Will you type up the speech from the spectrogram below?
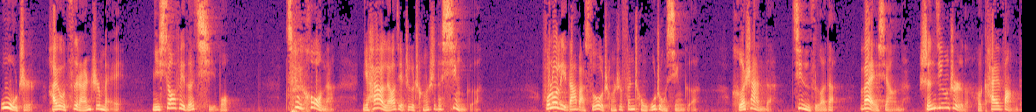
物质，还有自然之美，你消费得起不？最后呢，你还要了解这个城市的性格。佛罗里达把所有城市分成五种性格：和善的、尽责的、外向的、神经质的和开放的。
